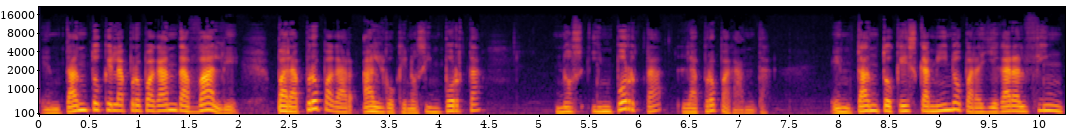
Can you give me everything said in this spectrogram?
En tanto que la propaganda vale para propagar algo que nos importa, nos importa la propaganda. En tanto que es camino para llegar al fin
